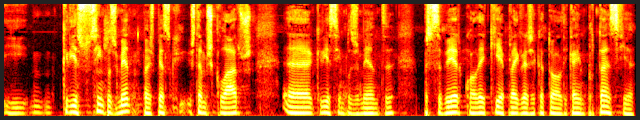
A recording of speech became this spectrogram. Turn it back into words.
e queria simplesmente, mas penso que estamos claros, queria simplesmente perceber qual é que é para a Igreja Católica a importância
